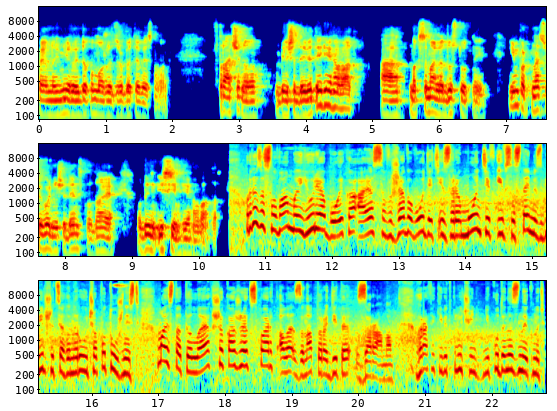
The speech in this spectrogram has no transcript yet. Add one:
певною мірою допоможуть зробити висновок. Втрачено більше 9 гігават, а максимально доступний імпорт на сьогоднішній день складає 1,7 гігавата. Проте, за словами Юрія Бойка, АЕС вже виводять із ремонтів і в системі збільшиться генеруюча потужність. Має стати легше, каже експерт, але занадто радіти зарано. Графіки відключень нікуди не зникнуть.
